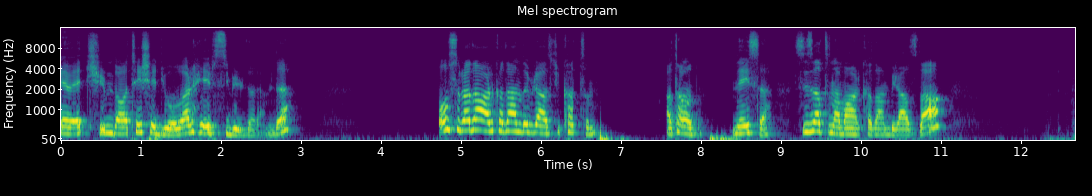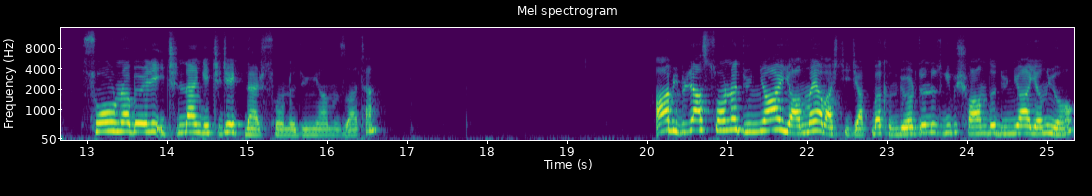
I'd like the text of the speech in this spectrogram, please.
Evet, şimdi ateş ediyorlar. Hepsi bir dönemde. O sırada arkadan da birazcık atın. Atamadım. Neyse. Siz atın ama arkadan biraz daha. Sonra böyle içinden geçecekler sonra dünyanın zaten. Abi biraz sonra dünya yanmaya başlayacak. Bakın gördüğünüz gibi şu anda dünya yanıyor.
